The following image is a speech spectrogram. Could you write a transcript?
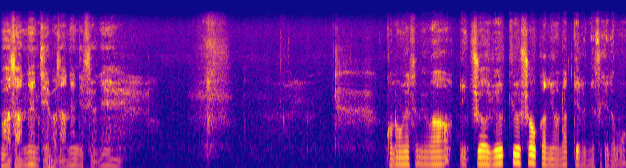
まあ残念といえば残念ですよね。このお休みは一応有給消化にはなってるんですけども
